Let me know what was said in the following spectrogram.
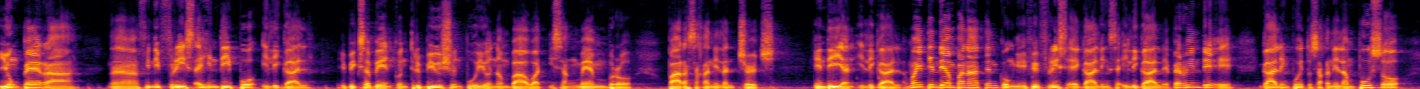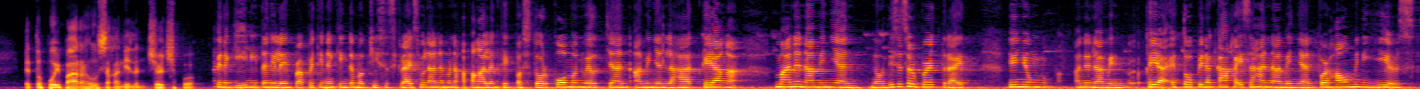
yung pera na fini-freeze ay hindi po illegal. Ibig sabihin, contribution po yun ng bawat isang membro para sa kanilang church. Hindi yan illegal. Maintindihan pa natin kung i-freeze eh galing sa illegal. Eh, pero hindi eh. Galing po ito sa kanilang puso. Ito po ay para ho sa kanilang church po. Pinag-iinitan nila yung property ng Kingdom of Jesus Christ. Wala naman nakapangalan kay Pastor. Commonwealth yan. Amin yan lahat. Kaya nga, mana namin yan. No? This is our birthright. Yun yung ano namin. Kaya ito, pinagkakaisahan namin yan for how many years?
